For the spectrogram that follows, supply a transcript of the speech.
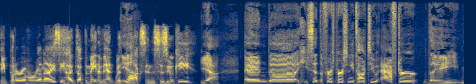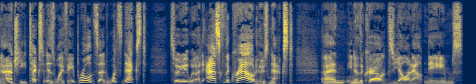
he put her over real nice. He hyped up the main event with Yeah. Mox and Suzuki. Yeah. And uh, he said the first person he talked to after the match, he texted his wife April and said, What's next? So he would ask the crowd who's next. And, you know, the crowd's yelling out names,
